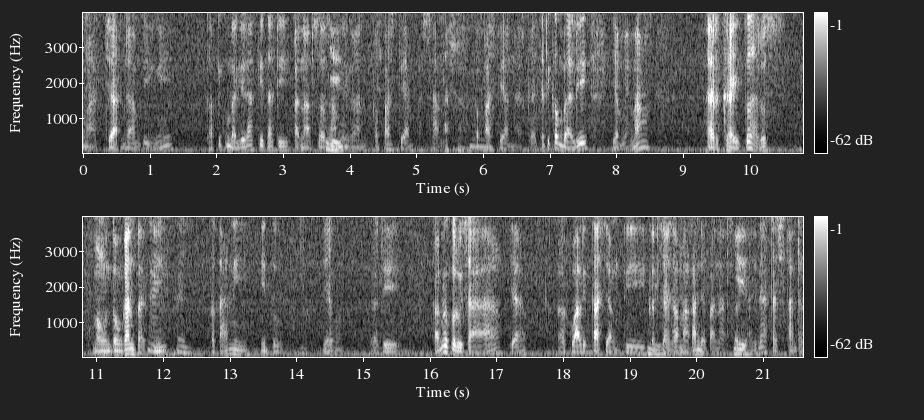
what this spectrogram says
ngajak, dampingi, tapi kembali lagi tadi Pak Narso Iya. sampaikan kepastian pasar, kepastian harga. Jadi kembali ya memang harga itu harus menguntungkan bagi Hmm. petani itu ya jadi kami berusaha ya kualitas yang dikerjasamakan ya Pak Narso. Ya, ini ada standar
